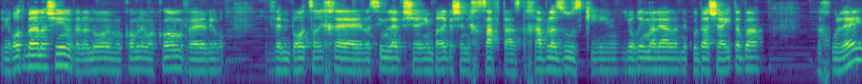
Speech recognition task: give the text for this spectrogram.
לירות באנשים ולנוע ממקום למקום ולראות, ומאוד צריך uh, לשים לב שאם ברגע שנחשפת אז אתה חייב לזוז כי יורים עליה לנקודה שהיית בה וכולי.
